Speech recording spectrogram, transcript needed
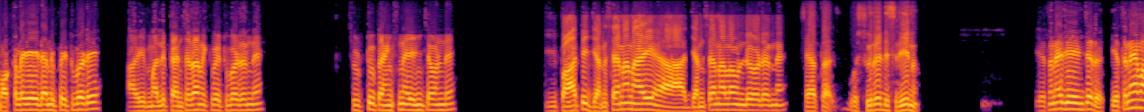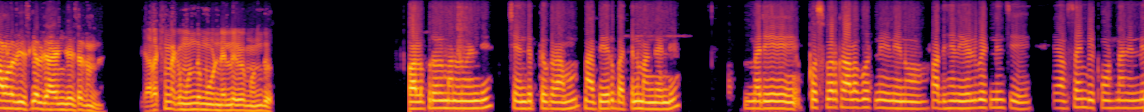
మొక్కలు వేయడానికి పెట్టుబడి అవి మళ్ళీ పెంచడానికి పెట్టుబడి అండి. చుట్టూ పెన్షన్ వేయించామండి. ఈ పార్టీ జనసేన నాయ జనసేనలో ఉండేవాడండి. చేత సూరెడ్డి శ్రీను. ఇతనే చేయించాడు. ఇతనే మమ్మల్ని తీసుకెళ్ళి జాయిన్ చేశాడండి. ఎలక్షన్కి ముందు మూడు నెలల ముందు పాలపురం మండలం అండి. చంద్రతు గ్రామం. నా పేరు బత్తిన మంగండి. మరి పుష్పర కాలగొట్టిని నేను పదిహేను ఏళ్ళు పెట్టి నుంచి వ్యవసాయం పెట్టుకుంటున్నానండి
